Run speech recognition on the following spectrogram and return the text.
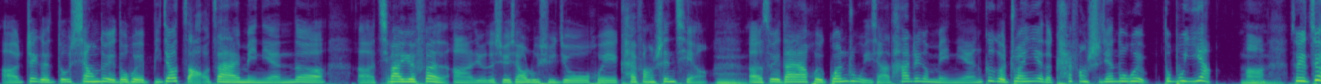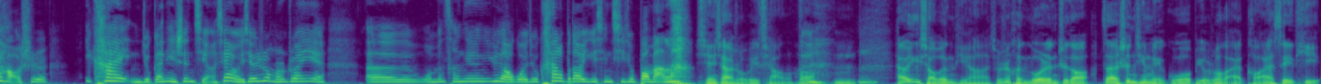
啊，这个都相对都会比较早，在每年的呃七八月份啊，有的学校陆续就会开放申请，嗯，呃，所以大家会关注一下，它这个每年各个专业的开放时间都会都不一样啊，所以最好是一开你就赶紧申请，像有一些热门专业。呃，我们曾经遇到过，就开了不到一个星期就爆满了。先下手为强哈。对，嗯嗯。还有一个小问题哈，就是很多人知道，在申请美国，比如说考考 SAT，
